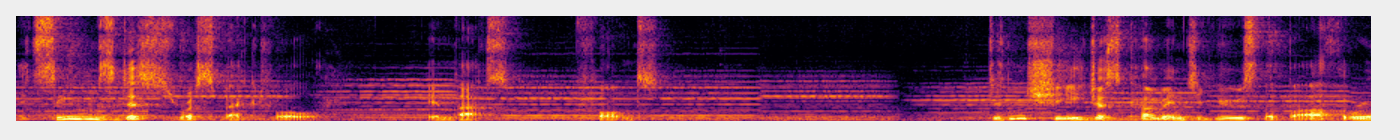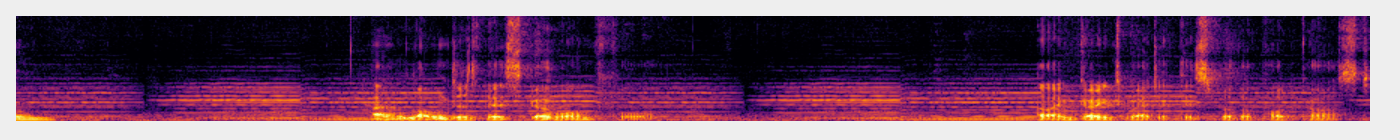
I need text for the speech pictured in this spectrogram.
It seems disrespectful in that font. Didn't she just come in to use the bathroom? How long does this go on for? I'm going to edit this for the podcast.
